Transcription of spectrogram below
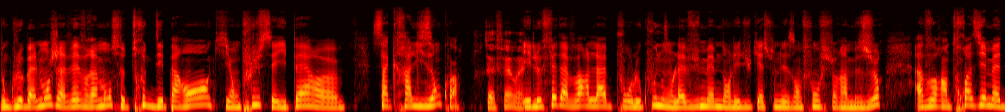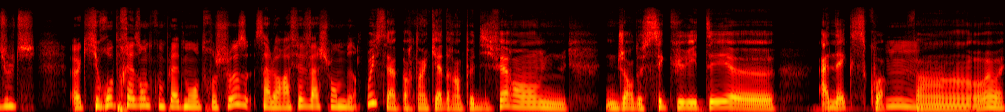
Donc globalement, j'avais vraiment ce truc des parents qui en plus est hyper euh, sacralisant quoi. Tout à fait. Ouais. Et le fait d'avoir là, pour le coup, nous, on l'a vu même dans l'éducation des enfants au fur et à mesure, avoir un troisième adulte euh, qui représente complètement autre chose, ça leur a fait vachement de bien. Oui, ça apporte un cadre un peu différent, une, genre de sécurité. Euh, annexe quoi. Hmm. enfin ouais ouais.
